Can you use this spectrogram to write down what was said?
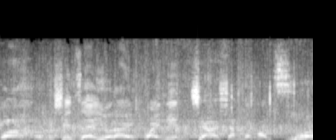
哇，我们现在又来怀念家乡的好滋味。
